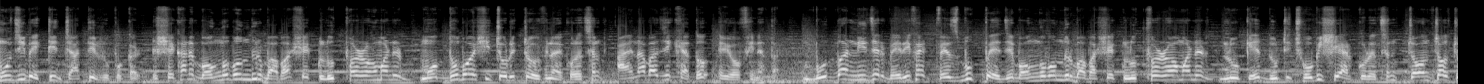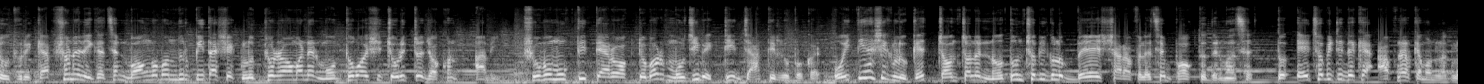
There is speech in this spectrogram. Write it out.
মুজিব একটি জাতির রূপকার। সেখানে বঙ্গবন্ধুর বাবা শেখ লুৎফর রহমানের মধ্যবয়সী চরিত্রে অভিনয় করেছেন আয়নাবাজি খ্যাত এই অভিনেতা। বুধবার নিজের ভেরিফাইড ফেসবুক পেজে বঙ্গবন্ধুর বাবা শেখ লুৎফর রহমানের লুকে দুটি ছবি শেয়ার করেছেন চঞ্চল চৌধুরী। ক্যাপশনে লিখেছেন, বঙ্গবন্ধুর পিতা শেখ লুৎফর রহমানের মধ্যবয়সী চরিত্র যখন আমি। শুভ মুক্তি, তেরো অক্টোবর, মুজিব একটি জাতির রূপকার। ঐতিহাসিক লুকে চঞ্চলের নতুন ছবিগুলো বেশ সারা ফেলেছে ভক্তদের মাঝে। তো এই ছবিটি দেখে আপনার কেমন লাগল?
